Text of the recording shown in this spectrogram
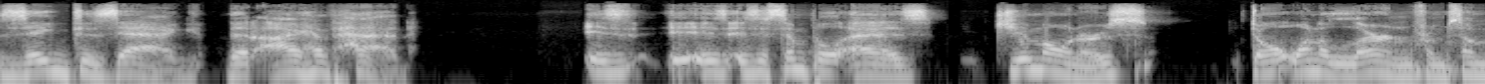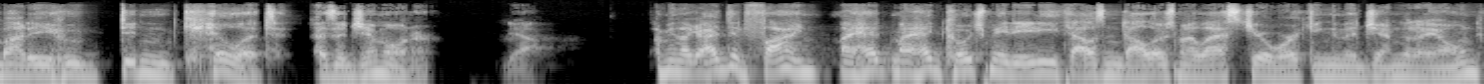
zig to zag that I have had is is is as simple as gym owners don't want to learn from somebody who didn't kill it as a gym owner. Yeah. I mean, like I did fine. My head my head coach made eighty thousand dollars my last year working in the gym that I owned.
